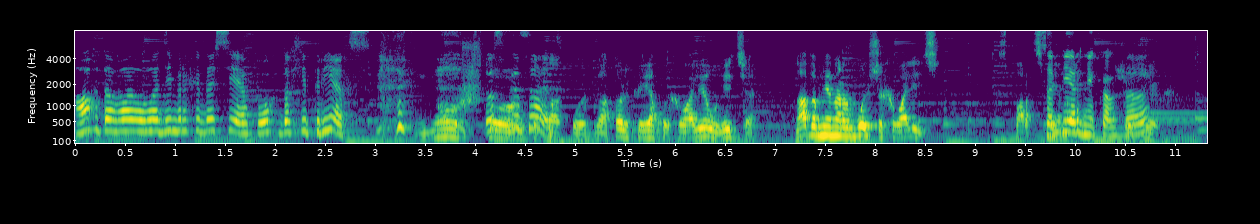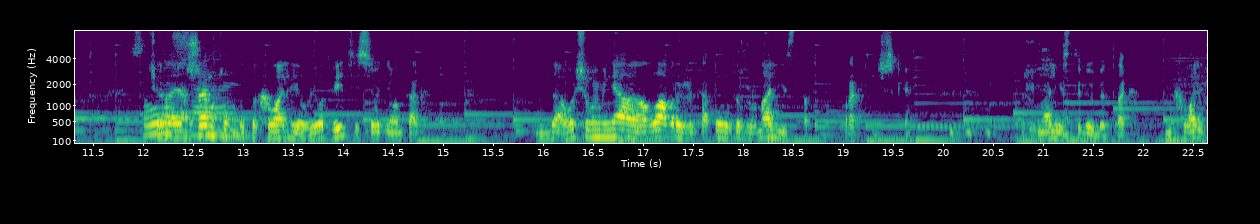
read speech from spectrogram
Ах, да, Ва- Владимир Федосеев, ох, да хитрец. Ну Что что, это сказать? такое? Да, только я похвалил, видите. Надо мне, наверное, больше хвалить спортсменов. Соперников, да? чужих. Вчера я Слушай. Шенклунда похвалил, и вот видите, сегодня он как... Да, в общем, у меня лавры же какого-то журналиста практически. Журналисты любят так нахвалить,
